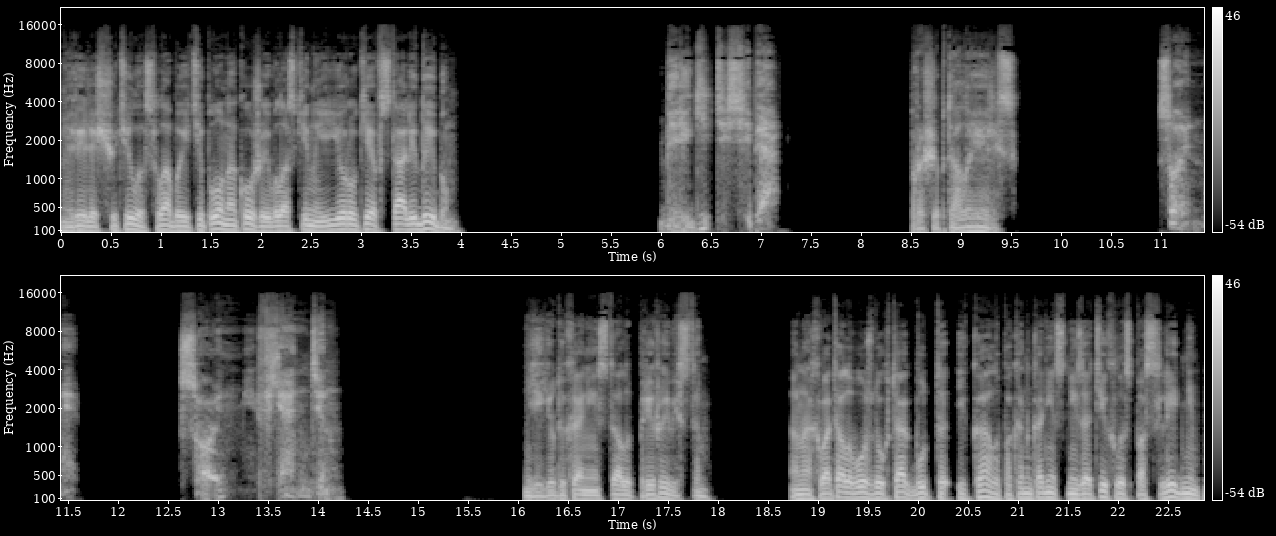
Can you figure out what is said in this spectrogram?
Мюрель ощутила слабое тепло на коже, и волоски на ее руке встали дыбом. «Берегите себя!» прошептала Элис. «Сойнми! Сойнми, Фьяндин!» Ее дыхание стало прерывистым. Она хватала воздух так, будто икала, пока, наконец, не затихла с последним,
